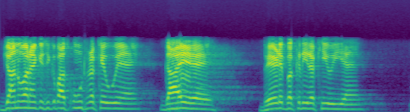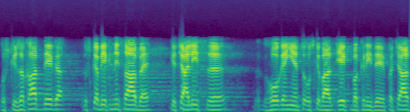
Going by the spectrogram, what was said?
جانور ہیں، کسی کے پاس اونٹ رکھے ہوئے ہیں، گائے ہے، بھیڑ بکری رکھی ہوئی ہے، اس کی زکوٰۃ دے گا۔ اس کا بھی ایک نصاب ہے کہ چالیس ہو گئی ہیں تو اس کے بعد ایک بکری دے، پچاس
